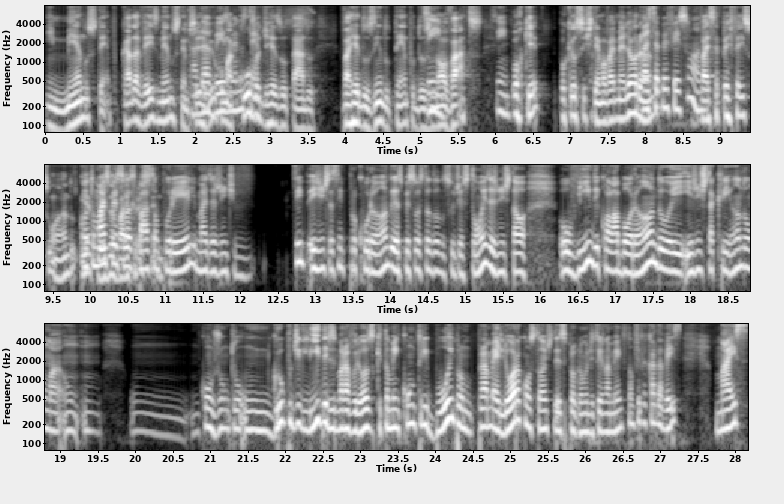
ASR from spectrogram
em menos tempo, cada vez menos tempo. Cada Você já viu como a curva tempo. de resultado vai reduzindo o tempo dos Sim. novatos? Sim. Por quê? Porque o sistema vai melhorando. Vai se aperfeiçoando. Vai se aperfeiçoando. Quanto mais pessoas passam por ele, mais a gente Sempre, a gente está sempre procurando e as pessoas estão dando sugestões, a gente está ouvindo e colaborando e, e a gente está criando uma, um, um, um, conjunto, um grupo de líderes maravilhosos que também contribuem para a melhora constante desse programa de treinamento. Então fica cada vez mais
